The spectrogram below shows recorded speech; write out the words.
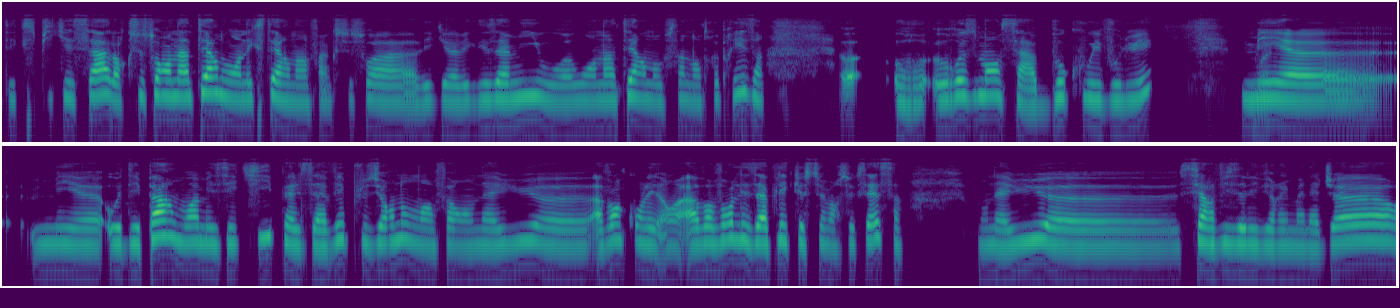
d'expliquer ça, alors que ce soit en interne ou en externe, hein, enfin que ce soit avec avec des amis ou, ou en interne au sein de l'entreprise heureusement, ça a beaucoup évolué. Mais, mais au départ, moi, mes équipes, elles avaient plusieurs noms. Hein. Enfin, on a eu, avant, qu'on les, avant de les appeler Customer Success, on a eu Service Delivery Manager,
